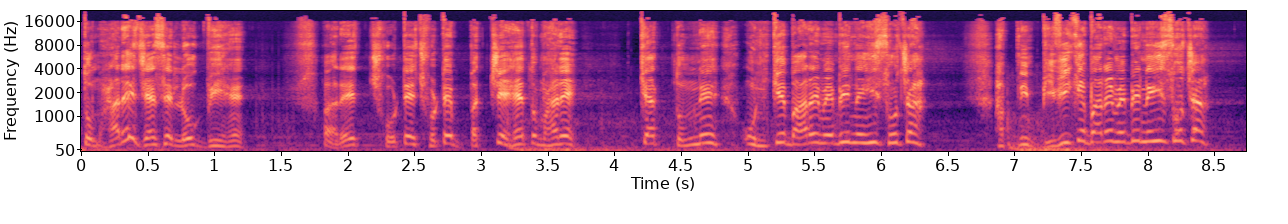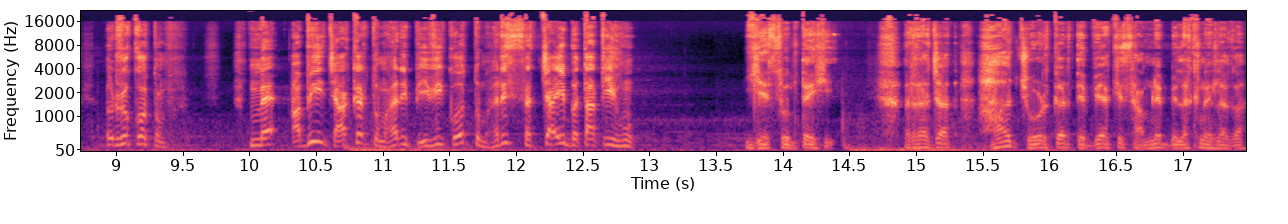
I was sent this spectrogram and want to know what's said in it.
तुम्हारे जैसे लोग भी हैं। अरे छोटे छोटे बच्चे हैं तुम्हारे। क्या तुमने उनके बारे में भी नहीं सोचा? अपनी बीवी के बारे में भी नहीं सोचा? रुको तुम। मैं अभी जाकर तुम्हारी बीवी को तुम्हारी सच्चाई बताती हूँ। ये सुनते ही रजत हाथ जोड़कर दिव्या के सामने बिलखने लगा।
